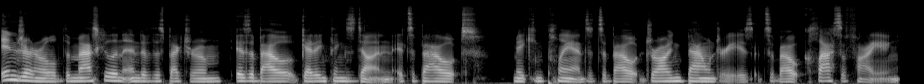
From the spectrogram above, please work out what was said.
in general, the masculine end of the spectrum is about getting things done. It's about making plans. It's about drawing boundaries. It's about classifying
